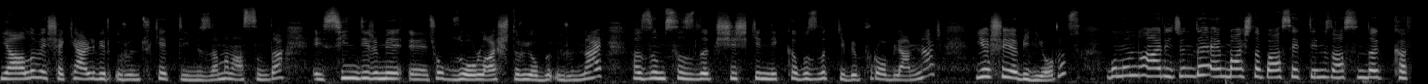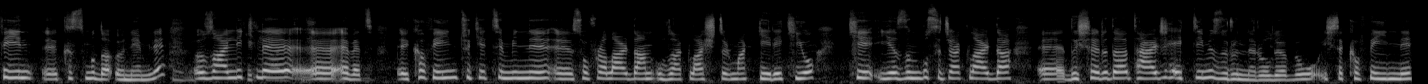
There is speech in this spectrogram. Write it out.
yağlı ve şekerli bir ürün tükettiğimiz zaman aslında sindirimi çok zorlaştırıyor bu ürünler. Hazımsızlık, şişkinlik, kabızlık gibi problemler yaşayabiliyoruz. Bunun haricinde en başta bahsettiğimiz aslında kafein e, kısmı da önemli. Özellikle Tekrar e, evet e, kafein tüketimini e, sofralardan uzaklaştırmak gerekiyor ki yazın bu sıcaklarda e, dışarıda tercih ettiğimiz ürünler oluyor. Bu işte kafeinli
